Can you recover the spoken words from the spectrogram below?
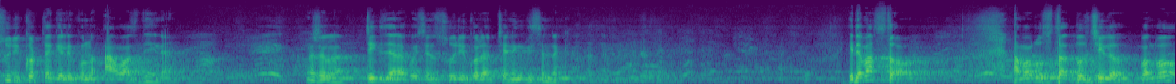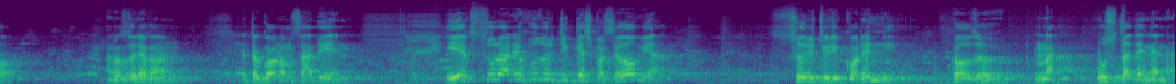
চুরি করতে গেলে কোনো আওয়াজ দেয় না। মাসাল্লাহ ঠিক যারা কইছেন চুরি করার ট্রেনিং দিচ্ছেন নাকি? এটা বাস্তব। আমার উস্তাদ বলছিল, বলব? আর হজুর এখন। একটা গরম চা দিয়েন। এক সুরানি হুজুর জিজ্ঞেস করছে, ও মিয়া চুরি টুরি করেননি? কৌজোর না, উস্তাদে নে না।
